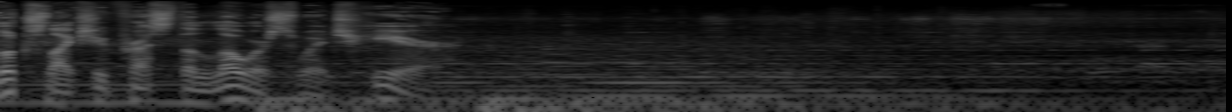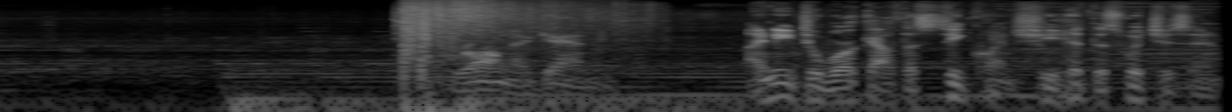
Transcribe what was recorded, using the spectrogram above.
Looks like she pressed the lower switch here. Wrong again. I need to work out the sequence she hit the switches in.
